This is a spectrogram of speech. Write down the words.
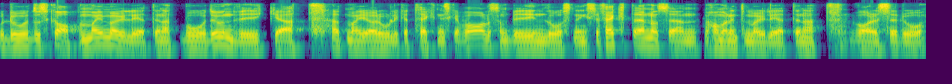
och då, då, skapar man ju möjligheten att både undvika att, att man gör olika tekniska val som blir inlåsningseffekten och sen har man inte möjligheten att vare sig då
